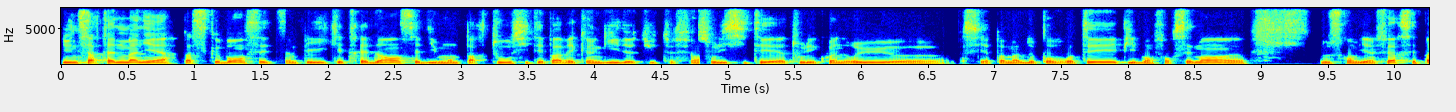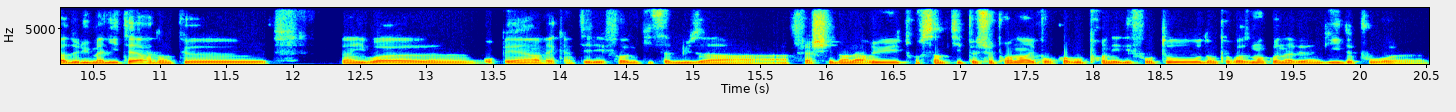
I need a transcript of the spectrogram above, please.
D'une certaine manière, parce que bon, c'est un pays qui est très dense, il y a du monde partout. Si t'es pas avec un guide, tu te fais solliciter à tous les coins de rue, euh, parce qu'il y a pas mal de pauvreté. Et puis bon, forcément, euh, nous, ce qu'on vient faire, c'est pas de l'humanitaire. Donc, euh, quand ils voient un Européen avec un téléphone qui s'amuse à, flasher dans la rue, ils trouvent ça un petit peu surprenant. Et pourquoi vous prenez des photos? Donc heureusement qu'on avait un guide pour, euh,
